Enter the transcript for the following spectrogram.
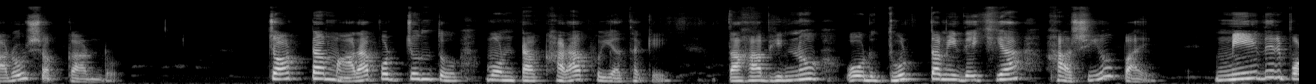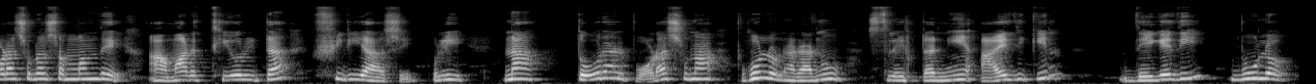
আরও সব কাণ্ড। চটটা মারা পর্যন্ত মনটা খারাপ হইয়া থাকে। তাহা ভিন্ন ওর ধূর্তামি দেখিয়া হাসিও পায়। মেয়েদের পড়াশোনা সম্বন্ধে আমার থিওরিটা ফিরিয়া আসে। বলি, না, তোর আর পড়াশোনা হলো না রানু। স্লেটটা নিয়ে আয় দিকিন। দেগে দি বুলো।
